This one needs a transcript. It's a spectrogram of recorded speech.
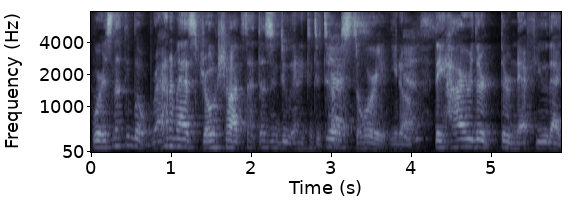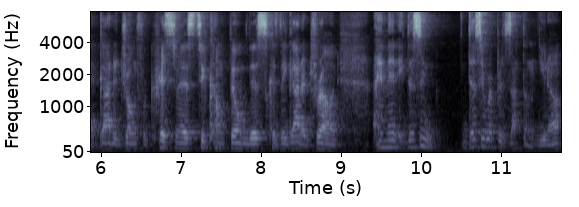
where it's nothing but random ass drone shots that doesn't do anything to tell yes. a story you know? Yes. they hire their their nephew that got a drone for christmas to come film this because they got a drone and then it doesn't doesn't represent them, you know?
